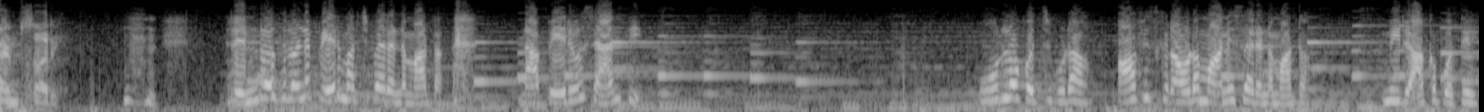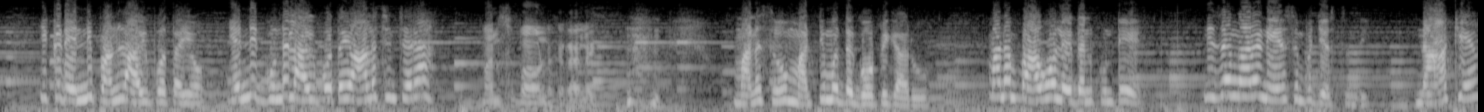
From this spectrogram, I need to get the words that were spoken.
I'm sorry. రెండు రోజుల్లోనే పేరు మర్చిపోయారన్నమాట. నా పేరు శాంతి. ఊర్లోకి వచ్చి కూడా ఆఫీస్కి రావడం మానేశారన్నమాట. మీరు రాకపోతే ఇక్కడ ఎన్ని పనులు ఆగిపోతాయో ఎన్ని గుండెలు ఆగిపోతాయో ఆలోచించారా? మనసు బాగుండక రాలేదు మనసు మట్టి ముద్ద గోపి గారు. మనం బాగోలేదనుకుంటే నిజంగానే నీరసింపు చేస్తుంది. నాకేం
